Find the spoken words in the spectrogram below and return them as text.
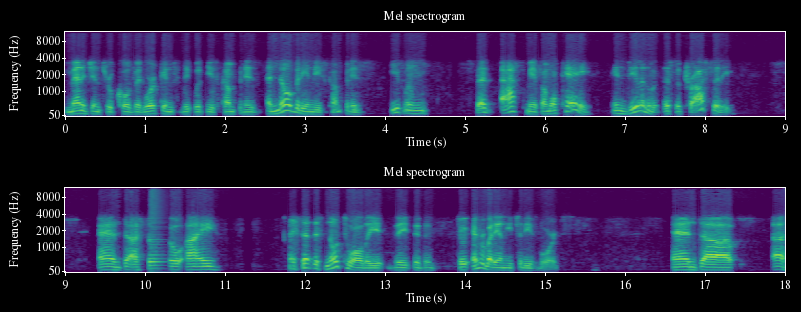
managing through COVID, working with these companies. And nobody in these companies even said, asked me if I'm okay in dealing with this atrocity. And uh, so I, I sent this note to all the, the, the, the to everybody on each of these boards. And uh, uh,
